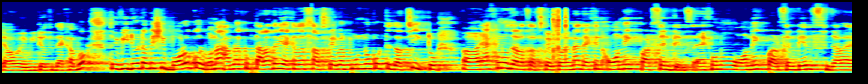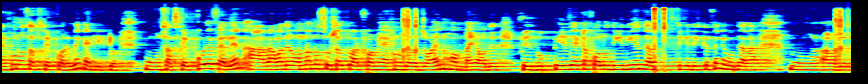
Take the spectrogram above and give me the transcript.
এটাও এই ভিডিওতে দেখাবো। তো এই ভিডিওটা বেশি বড় করব না, আমরা খুব তাড়াতাড়ি এক হাজার সাবস্ক্রাইবার পূর্ণ করতে যাচ্ছি, একটু এখনও যারা সাবস্ক্রাইব করে না, দেখেন অনেক পার্সেন্টেজ এখনও অনেক পার্সেন্টেজ যারা এখনও সাবস্ক্রাইব করে না কাইন্ডলি একটু সাবস্ক্রাইব করে ফেলেন। আর আমাদের অন্যান্য সোশ্যাল প্ল্যাটফর্মে এখনও যারা জয়েন হন নাই, আমাদের ফেসবুক পেজে একটা ফলো দিয়ে দিয়েন, যারা পেজ থেকে দেখতেছেন এবং যারা আমাদের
